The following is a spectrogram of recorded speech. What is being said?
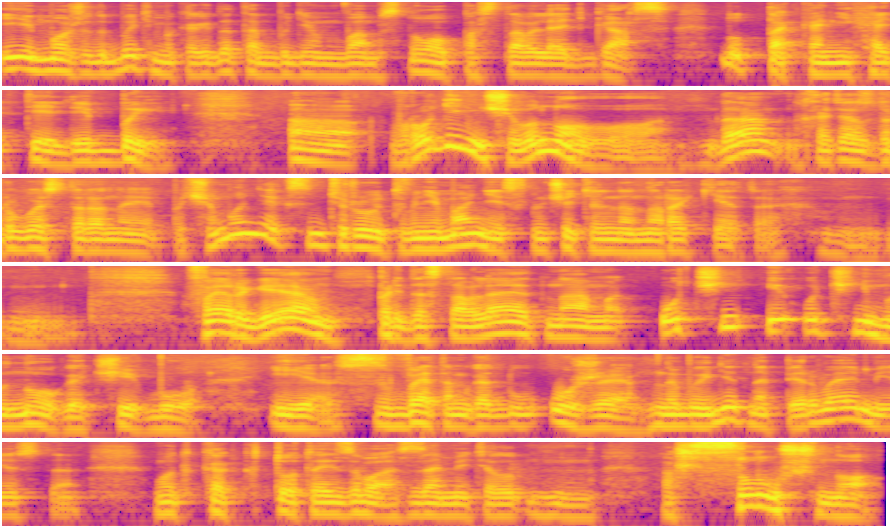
И, может быть, мы когда-то будем вам снова поставлять газ. Ну, так они хотели бы. А, вроде ничего нового, да, хотя с другой стороны, почему они акцентируют внимание исключительно на ракетах? ФРГ предоставляет нам очень и очень много чего. И в этом году уже выйдет на первое место. Вот как кто-то из вас заметил слушно,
